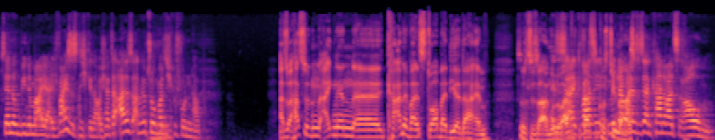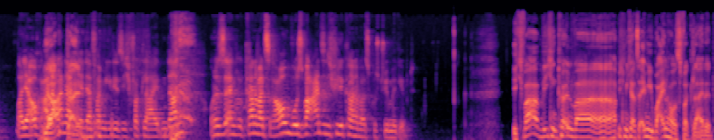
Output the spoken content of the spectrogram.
Sendung Biene Maya. Ich weiß es nicht genau. Ich hatte alles angezogen, was ich gefunden habe. Also hast du einen eigenen äh, Karnevalstore bei dir daheim, sozusagen, wo Es du ist ein quasi, Kostüme mittlerweile hast? ist es ein Karnevalsraum, weil ja auch alle Ja, anderen geil. in der Familie sich verkleiden dann. Und es ist ein Karnevalsraum, wo es wahnsinnig viele Karnevalskostüme gibt. Ich war, wie ich in Köln war, äh, habe ich mich als Amy Winehouse verkleidet.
